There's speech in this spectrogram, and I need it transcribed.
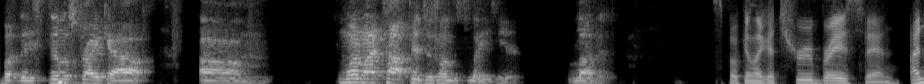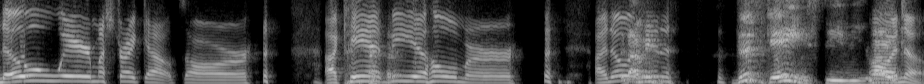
but they still strike out. Um, one of my top pitchers on the slate here. Love it. Spoken like a true Braves fan. I know where my strikeouts are. I can't be a homer. I know. I mean, this game, Stevie. Like, oh, I know.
